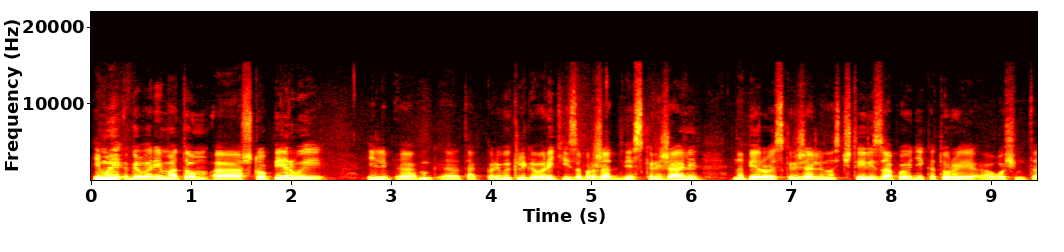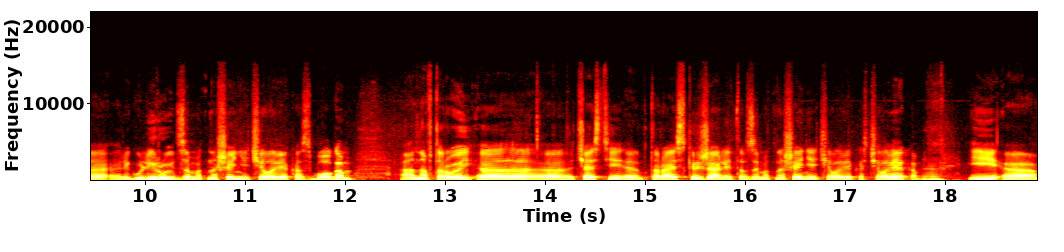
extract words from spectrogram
и мы говорим о том, э, что первые или э, мы э, так привыкли говорить, изображать две скрижали. Mm-hmm. На первой скрижали у нас четыре заповеди, которые, э, в общем-то, регулируют взаимоотношения человека с Богом. А на второй э, части, э, вторая скрижали – это взаимоотношения человека с человеком. Угу. И э,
